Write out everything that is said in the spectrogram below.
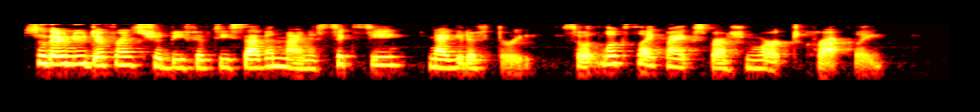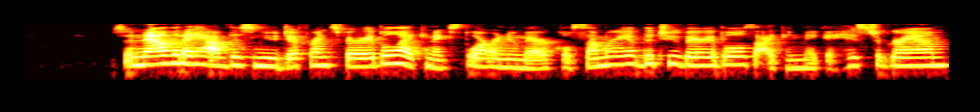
So their new difference should be 57 minus 60, negative 3. So it looks like my expression worked correctly. So now that I have this new difference variable, I can explore a numerical summary of the two variables. I can make a histogram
